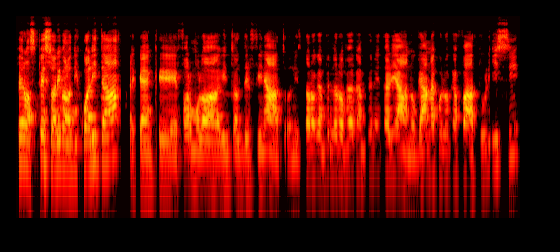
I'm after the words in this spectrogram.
però spesso arrivano di qualità, perché anche Formula ha vinto al Delfinato, Nizzolo campione europeo, campione italiano, Ganna quello che ha fatto, Ulissi,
